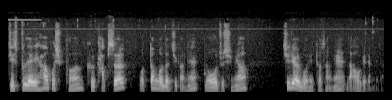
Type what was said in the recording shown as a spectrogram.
디스플레이 하고 싶은 그 값을 어떤 거든지 간에 넣어주시면 시리얼 모니터 상에 나오게 됩니다.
